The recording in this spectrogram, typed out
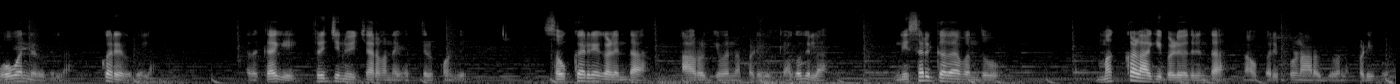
ಓವನ್ ಇರೋದಿಲ್ಲ ಕುಕ್ಕರ್ ಇರೋದಿಲ್ಲ. ಅದಕ್ಕಾಗಿ ಫ್ರಿಜ್ಜಿನ ವಿಚಾರವನ್ನು ಇವತ್ತು ತಿಳ್ಕೊಂಡ್ವಿ. ಸೌಕರ್ಯಗಳಿಂದ ಆರೋಗ್ಯವನ್ನು ಪಡೆಯಲಿಕ್ಕೆ ಆಗೋದಿಲ್ಲ. ನಿಸರ್ಗದ ಒಂದು ಮಕ್ಕಳಾಗಿ ಬೆಳೆಯೋದ್ರಿಂದ ನಾವು ಪರಿಪೂರ್ಣ ಆರೋಗ್ಯವನ್ನು ಪಡಿಬೋದು.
